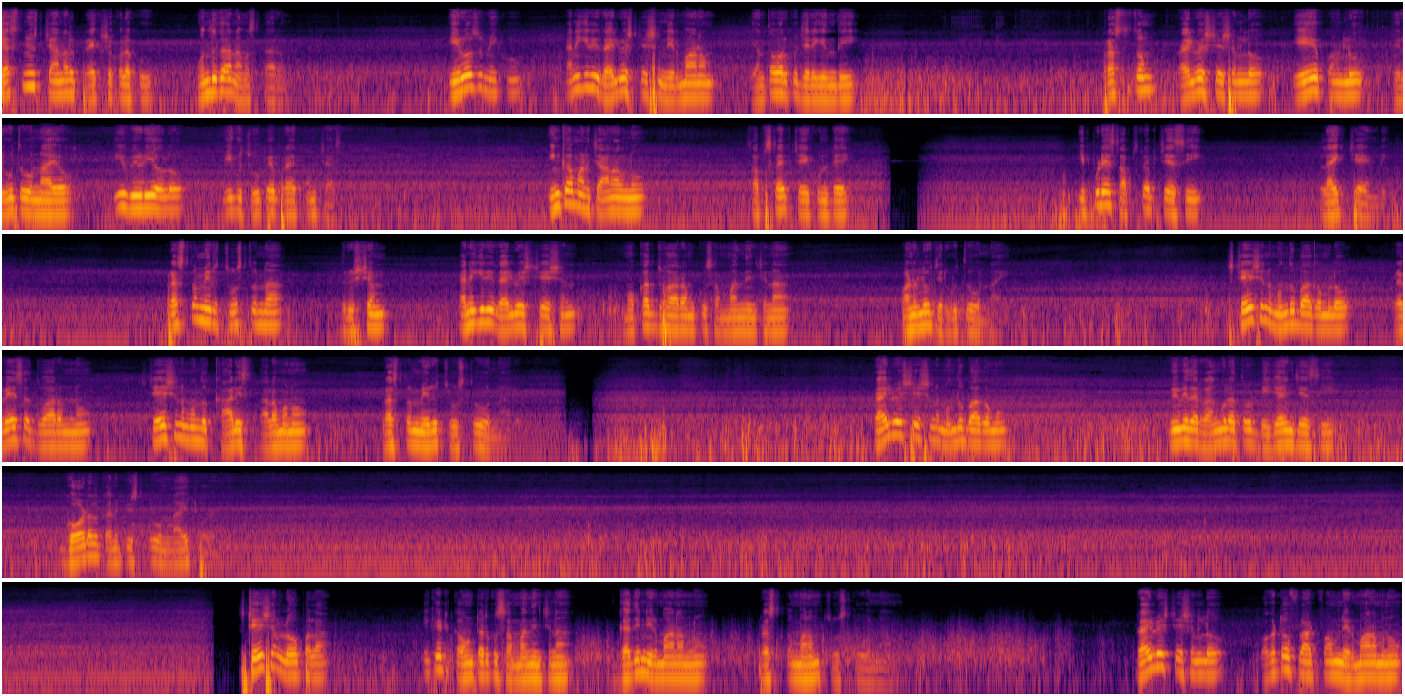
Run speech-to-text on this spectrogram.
Yes news channel ప్రేక్షకులకు ముందుగా నమస్కారం. ఈరోజు మీకు కనిగిరి రైల్వే స్టేషన్ నిర్మాణం ఎంతవరకు జరిగింది? ప్రస్తుతం రైల్వే స్టేషన్లో ఏ ఏ పనులు జరుగుతూ ఉన్నాయో ఈ వీడియోలో మీకు చూపే ప్రయత్నం చేస్తాం. ఇంకా మన ఛానల్ను సబ్స్క్రైబ్ చేయకుంటే ఇప్పుడే సబ్స్క్రైబ్ చేసి లైక్ చేయండి. ప్రస్తుతం మీరు చూస్తున్న దృశ్యం కనిగిరి రైల్వే స్టేషన్ ముఖద్వారంకు సంబంధించిన పనులు జరుగుతూ ఉన్నాయి. స్టేషన్ ముందు భాగంలో ప్రవేశ ద్వారంను స్టేషన్ ముందు ఖాళీ స్థలమును ప్రస్తుతం మీరు చూస్తూ ఉన్నారు. రైల్వే స్టేషన్ ముందు భాగము వివిధ రంగులతో డిజైన్ చేసి గోడలు కనిపిస్తూ ఉన్నాయి చూడండి. స్టేషన్ లోపల టికెట్ కౌంటర్కు సంబంధించిన గది నిర్మాణంను ప్రస్తుతం మనం చూస్తూ ఉన్నాము రైల్వే స్టేషన్లో ఒకటో ప్లాట్ఫామ్ నిర్మాణమును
